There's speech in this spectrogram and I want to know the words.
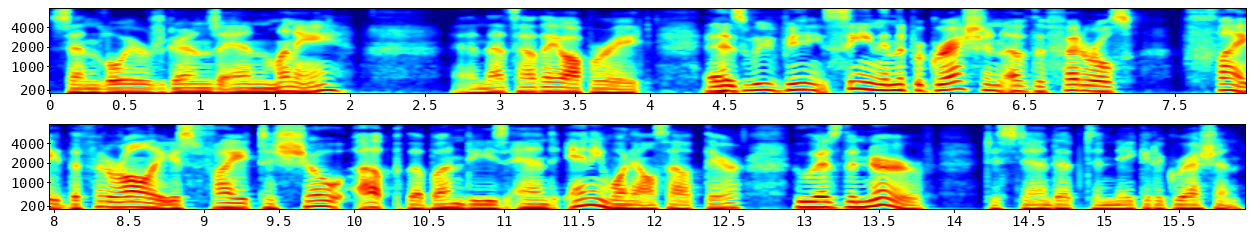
Send lawyers, guns, and money. And that's how they operate. As we've seen in the progression of the federals' fight, the federales fight to show up the Bundys and anyone else out there who has the nerve to stand up to naked aggression,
